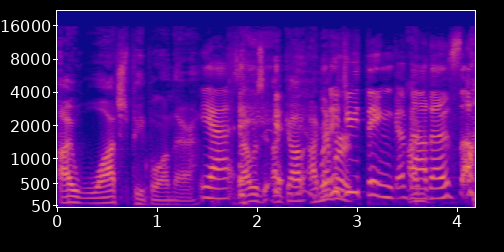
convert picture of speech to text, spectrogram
I watched people on there. Yeah. I was. I got. I what remember. did you think about us on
